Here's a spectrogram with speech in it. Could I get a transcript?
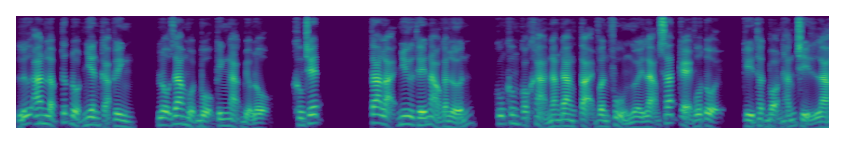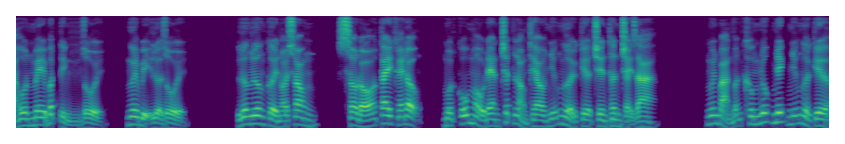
Lữ an lập tức đột nhiên cả kinh, lộ ra một bộ kinh ngạc biểu lộ, không chết. Ta lại như thế nào gan lớn, cũng không có khả năng đang tại vân phủ người lạm sát kẻ vô tội, kỳ thật bọn hắn chỉ là hôn mê bất tỉnh rồi, ngươi bị lừa rồi. Lương lương cười nói xong, sau đó tay khé động, một cỗ màu đen chất lỏng theo những người kia trên thân chảy ra. Nguyên bản vẫn không nhúc nhích những người kia,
